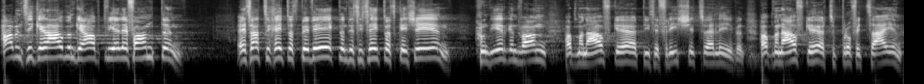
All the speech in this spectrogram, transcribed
Haben sie Glauben gehabt wie Elefanten. Es hat sich etwas bewegt und es ist etwas geschehen. Und irgendwann hat man aufgehört, diese Frische zu erleben. Hat man aufgehört zu prophezeien.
